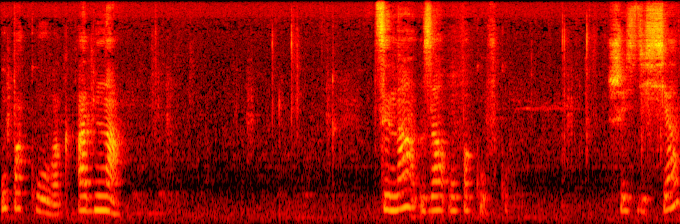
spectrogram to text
упаковок? Одна. Цена за упаковку. 60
